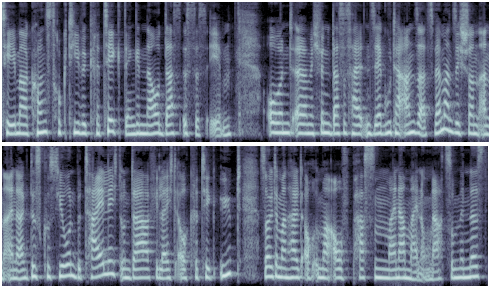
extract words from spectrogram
Thema konstruktive Kritik, denn genau das ist es eben. Und ähm, ich finde, das ist halt ein sehr guter Ansatz. Wenn man sich schon an einer Diskussion beteiligt und da vielleicht auch Kritik übt, sollte man halt auch immer aufpassen, meiner Meinung nach zumindest,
